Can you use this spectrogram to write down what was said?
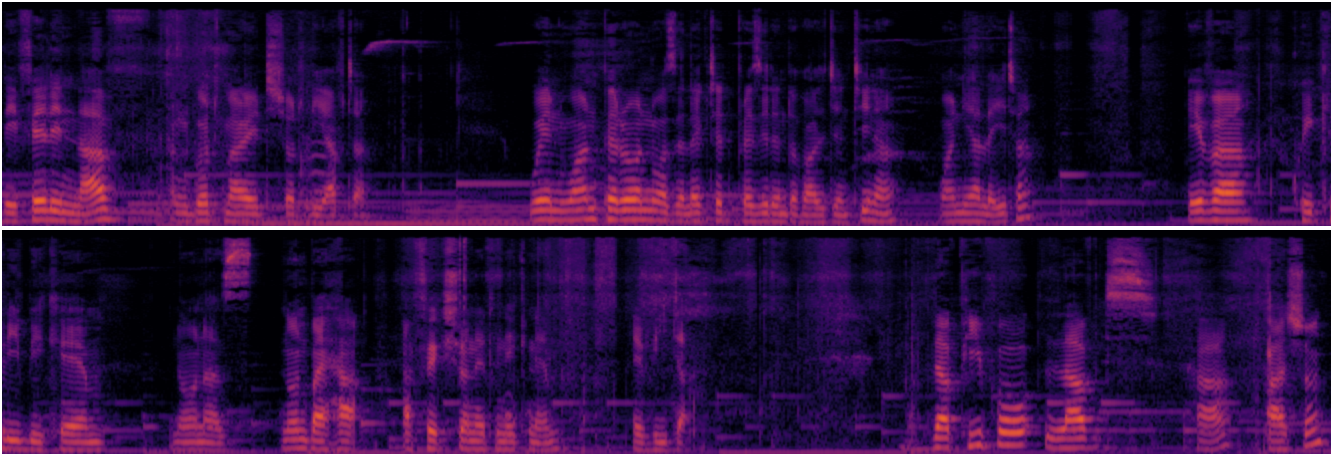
They fell in love and got married shortly after. When Juan Perón was elected president of Argentina one year later, Eva quickly became known as known by her affectionate nickname Evita. The people loved her passion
